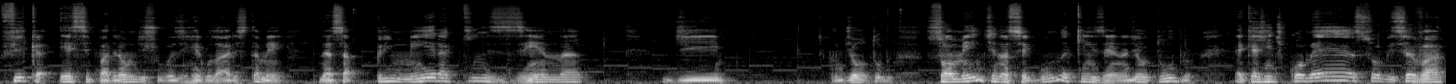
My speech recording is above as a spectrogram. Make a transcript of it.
fica esse padrão de chuvas irregulares também nessa primeira quinzena de, de outubro. Somente na segunda quinzena de outubro é que a gente começa a observar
